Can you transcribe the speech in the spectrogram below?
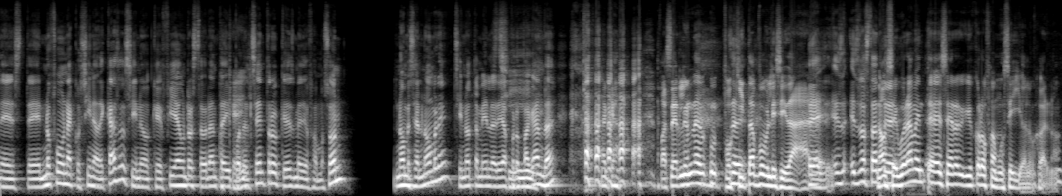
Este, no fue una cocina de casa, sino que fui a un restaurante ahí por el centro que es medio famosón. No me sé el nombre, sino también le haría propaganda. para hacerle una poquita publicidad. Eh, es, es, bastante. No, seguramente debe ser, yo creo, famosillo a lo mejor, ¿no?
